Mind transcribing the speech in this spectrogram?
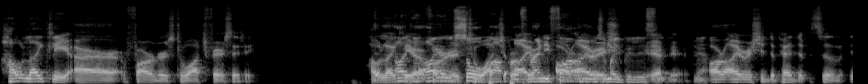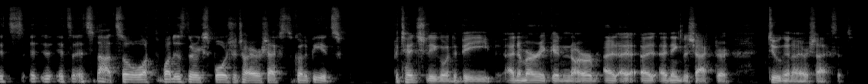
how likely are foreigners to watch Fair City? How likely are Irish foreigners to soap watch opera for any or foreigners Irish, might be listening. yeah, Yeah. or Irish independent film? It's it, it's it's not. So what what is their exposure to Irish accents going to be? It's potentially going to be an American or a, a, an English actor doing an Irish accent.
